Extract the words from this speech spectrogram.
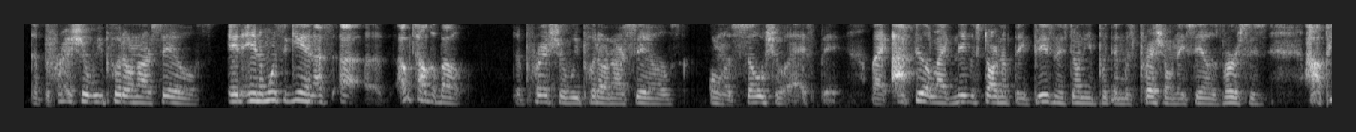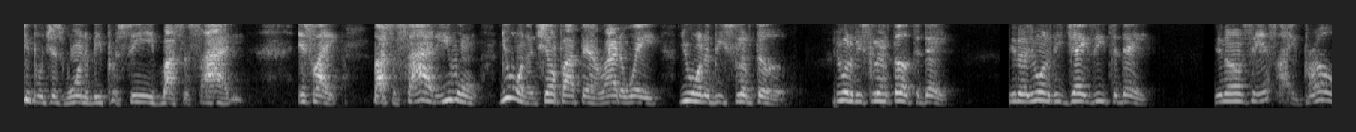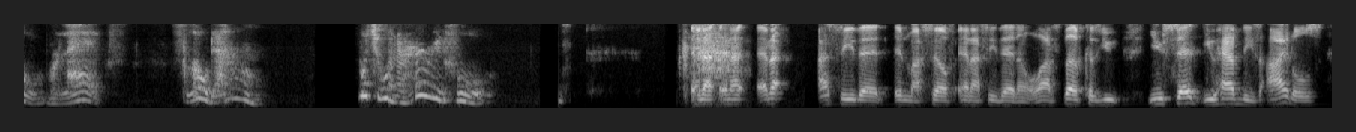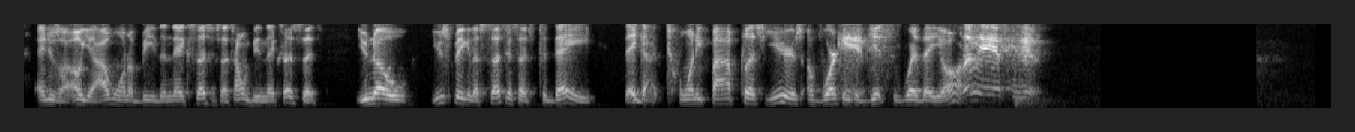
The pressure we put on ourselves. And, and once again, I, I, I'm talking about the pressure we put on ourselves on a social aspect. Like I feel like niggas starting up their business don't even put that much pressure on themselves versus how people just want to be perceived by society. It's like by society, you want you want to jump out there right away. You want to be Slim Thug. You want to be Slim Thug today. You know, you want to be Jay Z today. You know what I'm saying? It's like, bro, relax, slow down. What you in a hurry for? And I and I and I. I see that in myself and I see that in a lot of stuff because you you said you have these idols and you're like, oh yeah, I want to be the next such and such. I want to be the next such and such. You know, you speaking of such and such today, they got 25 plus years of working to get to where they are. Let me ask you this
